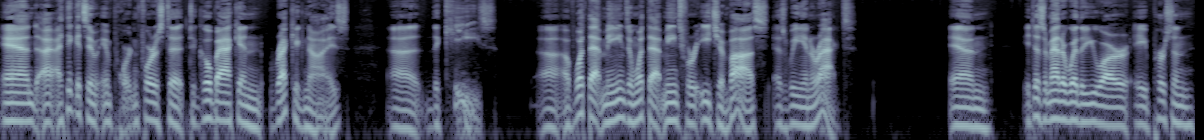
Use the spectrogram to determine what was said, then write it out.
And I, I think it's important for us to, to go back and recognize uh, the keys uh, of what that means and what that means for each of us as we interact. And it doesn't matter whether you are a person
